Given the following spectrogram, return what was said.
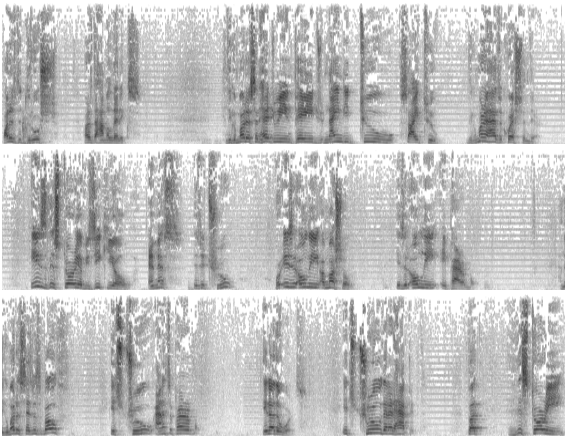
What is the drush? What is the homiletics? The Gemara Sanhedrin, page 92, side 2. The Gemara has a question there. Is this story of Ezekiel emes? Is it true? Or is it only a mushal? Is it only a parable? And the Gemara says it's both. It's true and it's a parable. In other words, it's true that it happened. But this story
